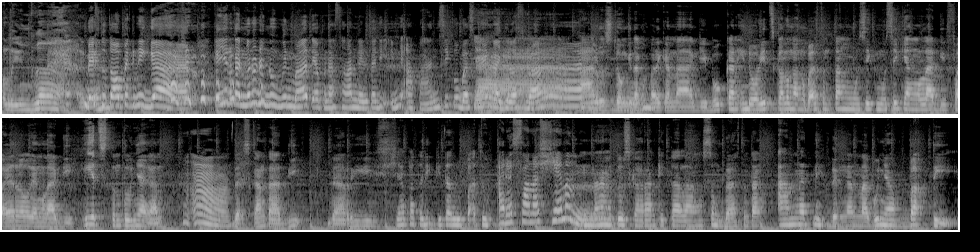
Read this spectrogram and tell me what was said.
5. Back to topic nih Gar Kayaknya rekan Manu udah nungguin banget ya penasaran dari tadi Ini apaan sih kok bahasanya nggak jelas banget Ya, Harus gitu. dong kita kembalikan lagi. Bukan Indo Hits kalau nggak ngebahas tentang musik-musik yang lagi viral, yang lagi hits tentunya kan. Mm-mm. Dan sekarang tadi dari siapa tadi kita lupa tuh. Ada Sana Shannon Nah tuh sekarang kita langsung bahas tentang Anet nih dengan lagunya Bakti.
